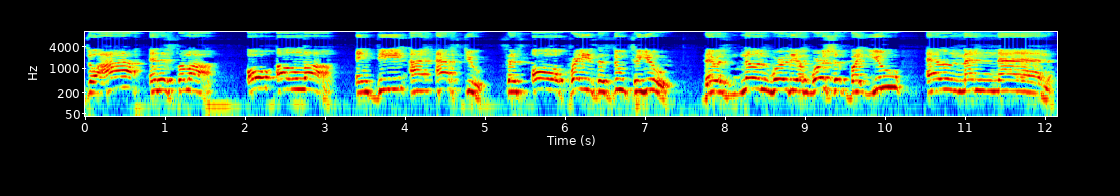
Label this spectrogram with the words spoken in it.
dua in his salah, O Allah, indeed I ask you, since all praise is due to you, there is none worthy of worship but you, El-Mannan.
